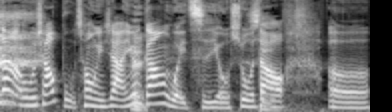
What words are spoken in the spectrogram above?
那我想要补充一下，因为刚刚伟慈有说到，呃，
